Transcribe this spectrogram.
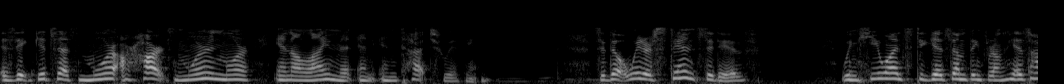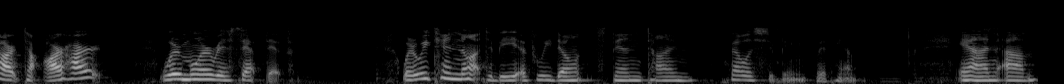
is it gets us more, our hearts more and more in alignment and in touch with Him. So that we are sensitive when He wants to get something from His heart to our heart, we're more receptive. Where we tend not to be if we don't spend time fellowshipping with Him. And um,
